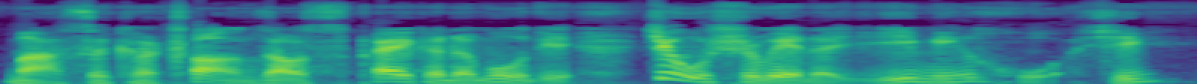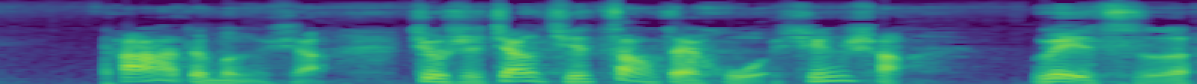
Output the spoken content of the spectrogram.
马斯克创造 Space 的目的就是为了移民火星，他的梦想就是将其葬在火星上。为此，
